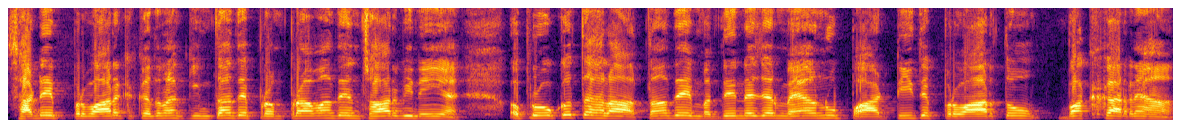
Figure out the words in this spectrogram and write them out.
ਸਾਡੇ ਪਰਿਵਾਰਕ ਕਦਰਾਂ, ਕੀਮਤਾਂ ਤੇ ਪਰੰਪਰਾਵਾਂ ਦੇ ਅਨੁਸਾਰ ਵੀ ਨਹੀਂ ਹੈ। ਉਪਰੋਕਤ ਹਾਲਾਤਾਂ ਦੇ ਮੱਦੇਨਜ਼ਰ ਮੈਂ ਉਹਨੂੰ ਪਾਰਟੀ ਤੇ ਪਰਿਵਾਰ ਤੋਂ ਵੱਖ ਕਰ ਰਿਹਾ ਹਾਂ।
